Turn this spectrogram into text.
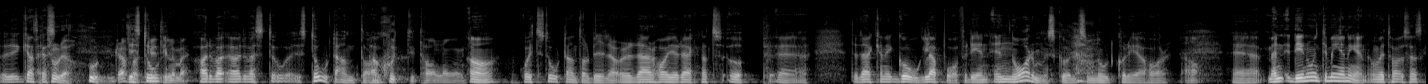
det är ganska jag tror det är 140 det stort, till och med. Ja, det var, ja, det var sto, stort antal. Ja, 70-tal någon gång. Ja, och ett stort antal bilar och det där har ju räknats upp. Eh, det där kan ni googla på för det är en enorm skuld som Nordkorea har. Ja. Eh, men det är nog inte meningen om vi tar svensk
